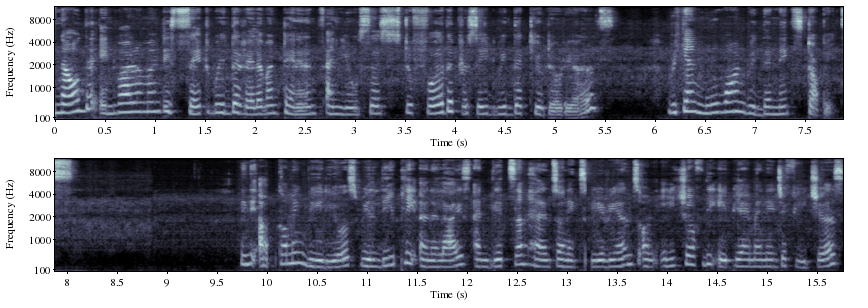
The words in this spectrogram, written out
Now the environment is set with the relevant tenants and users to further proceed with the tutorials. We can move on with the next topics. In the upcoming videos, we'll deeply analyze and get some hands-on experience on each of the API Manager features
